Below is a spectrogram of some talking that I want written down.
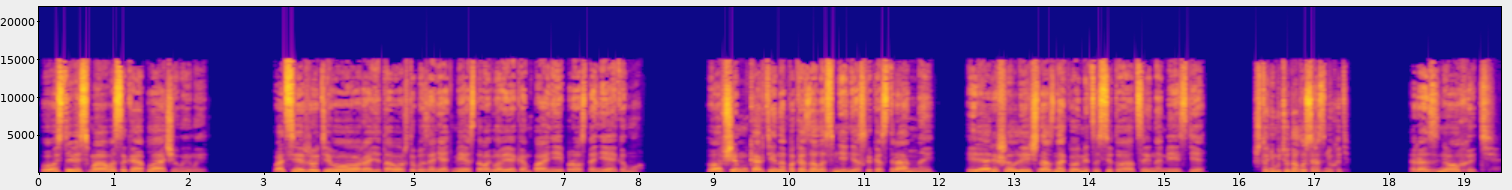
пусть и весьма высокооплачиваемые. Подсиживать его ради того, чтобы занять место во главе компании, просто некому. В общем, картина показалась мне несколько странной, и я решил лично ознакомиться с ситуацией на месте. Что-нибудь удалось разнюхать? Разнюхать?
